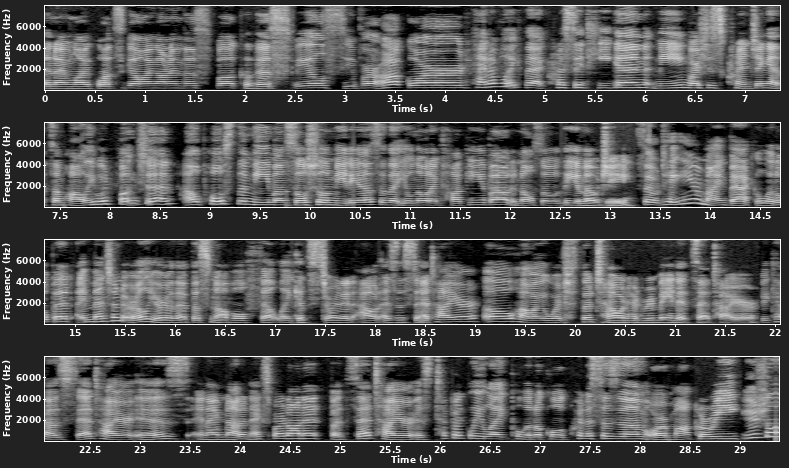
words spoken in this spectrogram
and I'm like, what's going on in this book? This feels super awkward. Kind of like that Chrissy Teigen meme where she's cringing at some Hollywood function. I'll post the meme on social media so that you'll know what I'm talking about, and also the emoji. So, taking your mind back a little bit, I mentioned earlier that this novel felt like it started out as a satire. Oh, how I wish the tone had remained at satire. Because satire is, and I'm not an expert on it, but satire is typically like political criticism or mockery, usually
